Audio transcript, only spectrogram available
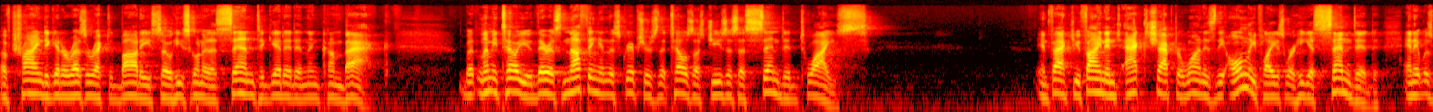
of trying to get a resurrected body, so he's going to ascend to get it and then come back. But let me tell you, there is nothing in the scriptures that tells us Jesus ascended twice. In fact, you find in Acts chapter 1 is the only place where he ascended, and it was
